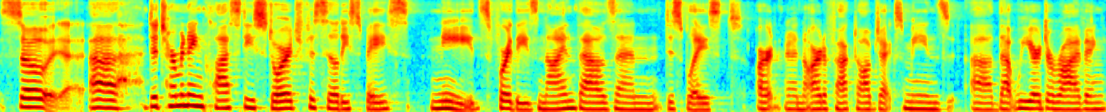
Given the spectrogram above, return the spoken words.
So, uh, determining Class D storage facility space needs for these 9,000 displaced art and artifact objects means uh, that we are deriving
